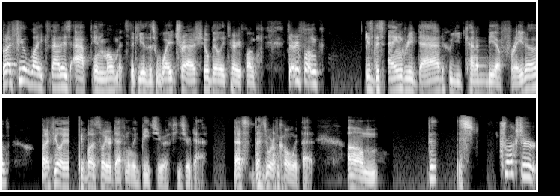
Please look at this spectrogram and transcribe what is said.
but I feel like that is apt in moments that he is this white trash hillbilly Terry Funk. Terry Funk is this angry dad who you'd kind of be afraid of, but I feel like Buzz Sawyer definitely beats you if he's your dad. That's that's where I'm going with that. Um, the, structure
